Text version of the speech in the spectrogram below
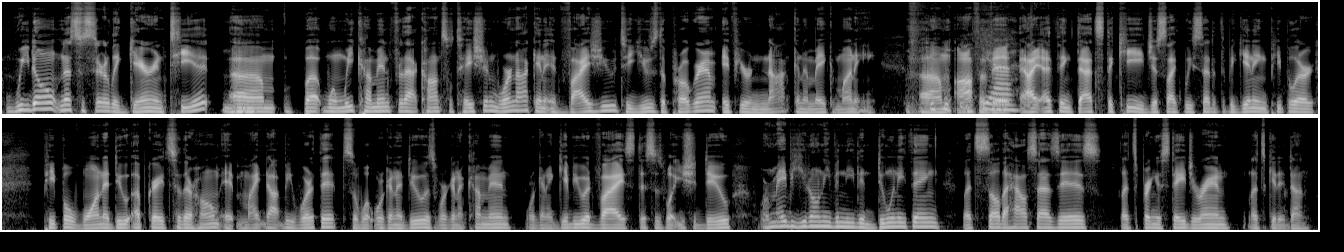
We don't necessarily guarantee it, um, but when we come in for that consultation, we're not going to advise you to use the program if you're not going to make money um, off of Yeah. it. I, I think that's the key. Just like we said at the beginning, people are people want to do upgrades to their home. It might not be worth it. So what we're going to do is we're going to come in, we're going to give you advice. This is what you should do, or maybe you don't even need to do anything. Let's sell the house as is. Let's bring a stager in. Let's get it done.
